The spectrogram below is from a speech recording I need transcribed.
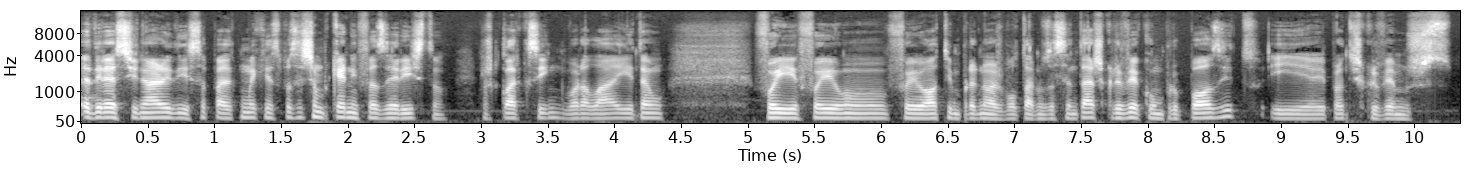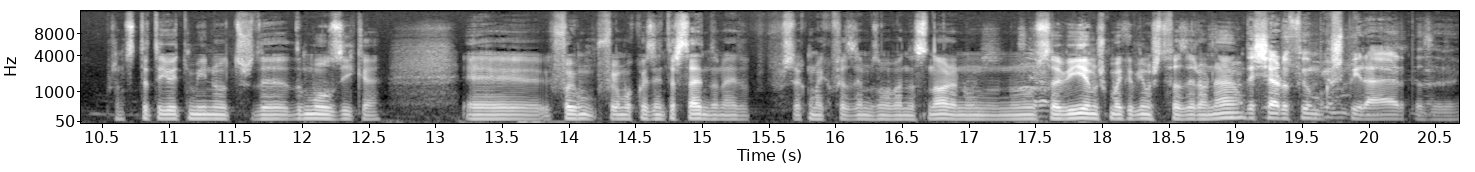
a, a, direcionar e disse: como é que é? Se vocês sempre querem fazer isto, mas claro que sim, bora lá. E então foi, foi, um, foi ótimo para nós voltarmos a sentar, escrever com um propósito e, e pronto, escrevemos pronto, 78 minutos de, de música. É, foi, foi uma coisa interessante, não é? como é que fazemos uma banda sonora, não, não sabíamos como é que havíamos de fazer ou não. Deixar o filme respirar, estás a ver?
